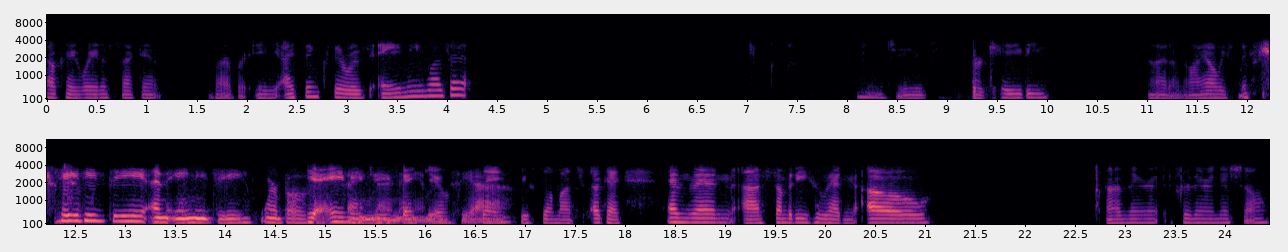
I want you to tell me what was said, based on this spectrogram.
Okay, wait a second. Barbara E. I think there was Amy. Was it? Oh, jeez or Katie. I don't know. I always mix Katie G and Amy G. We're both yeah, Amy G. Thank names. you. Yeah. Thank you so much. Okay, and then uh, somebody who had an O on there for their initial.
